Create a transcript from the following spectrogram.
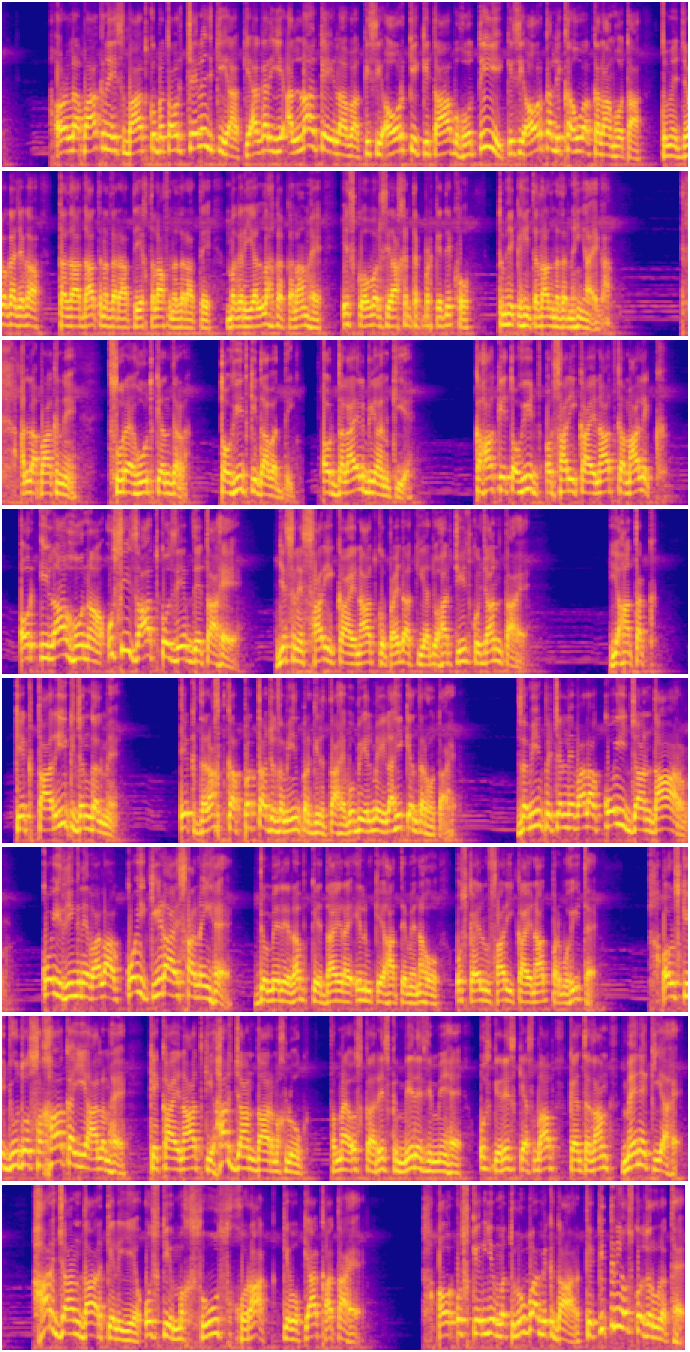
और अल्लाह पाक ने इस बात को बतौर चैलेंज किया कि अगर ये अल्लाह के अलावा किसी और की किताब होती, किसी और का लिखा हुआ कलाम होता, तुम्हें जगह जगह तजादात नज़र आते, इख्तलाफ नज़र आते, मगर ये अल्लाह का कलाम है, इसको अव्वल से आखिर तक पढ़ के देखो, तुम्हें कहीं तजाद नज़र नहीं आएगा। अल्लाह पाक ने सूरह हूद के अंदर तोहीद की दावत दी और दलाइल बयान किए। कहा कि तोहीद और सारी कायनात का मालिक और इला होना उसी ज़ात को जेब देता है, जिसने सारी कायनात को पैदा किया जो हर चीज़ को जानता है। यहाँ तक कि एक तारीख जंगल में एक दरख्त का पत्ता जो ज़मीन पर गिरता है, वो भी इल्म इलाही के अंदर होता है। ज़मीन पर चलने वाला कोई जानदार, कोई रिंगने वाला, कोई कीड़ा ऐसा नहीं है जो मेरे रब के दायरा इल्म के हाथे में ना हो। उसका इल्म सारी कायनात पर मुहित है। और उसकी जूदो सखा का ये आलम है कि कायनात की हर जानदार मखलूक। फरमाया, उसका रिस्क मेरे ज़िम्मे है, उसके रिस्क के इसबाब का इंतज़ाम मैंने किया है। हर जानदार के लिए उसकी मखसूस खुराक कि वो क्या खाता है और उसके लिए मतलूबा मकदार कि कितनी उसको ज़रूरत है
